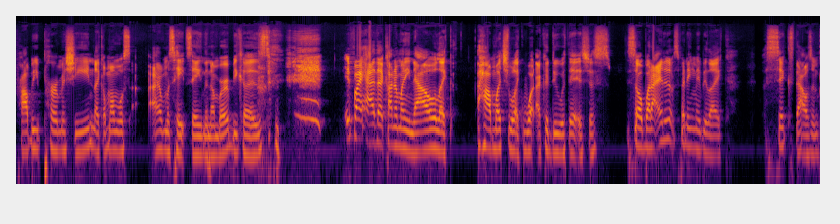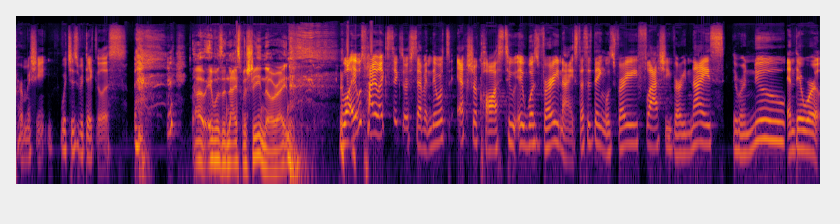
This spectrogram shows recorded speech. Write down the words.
probably per machine. Like I'm almost, I almost hate saying the number because if I had that kind of money now, like how much, like what I could do with it is just so. But I ended up spending maybe like six thousand per machine, which is ridiculous. oh, it was a nice machine though, right? well, it was probably like six or seven. There was extra cost too. It was very nice. That's the thing. It was very flashy, very nice. They were new and there were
